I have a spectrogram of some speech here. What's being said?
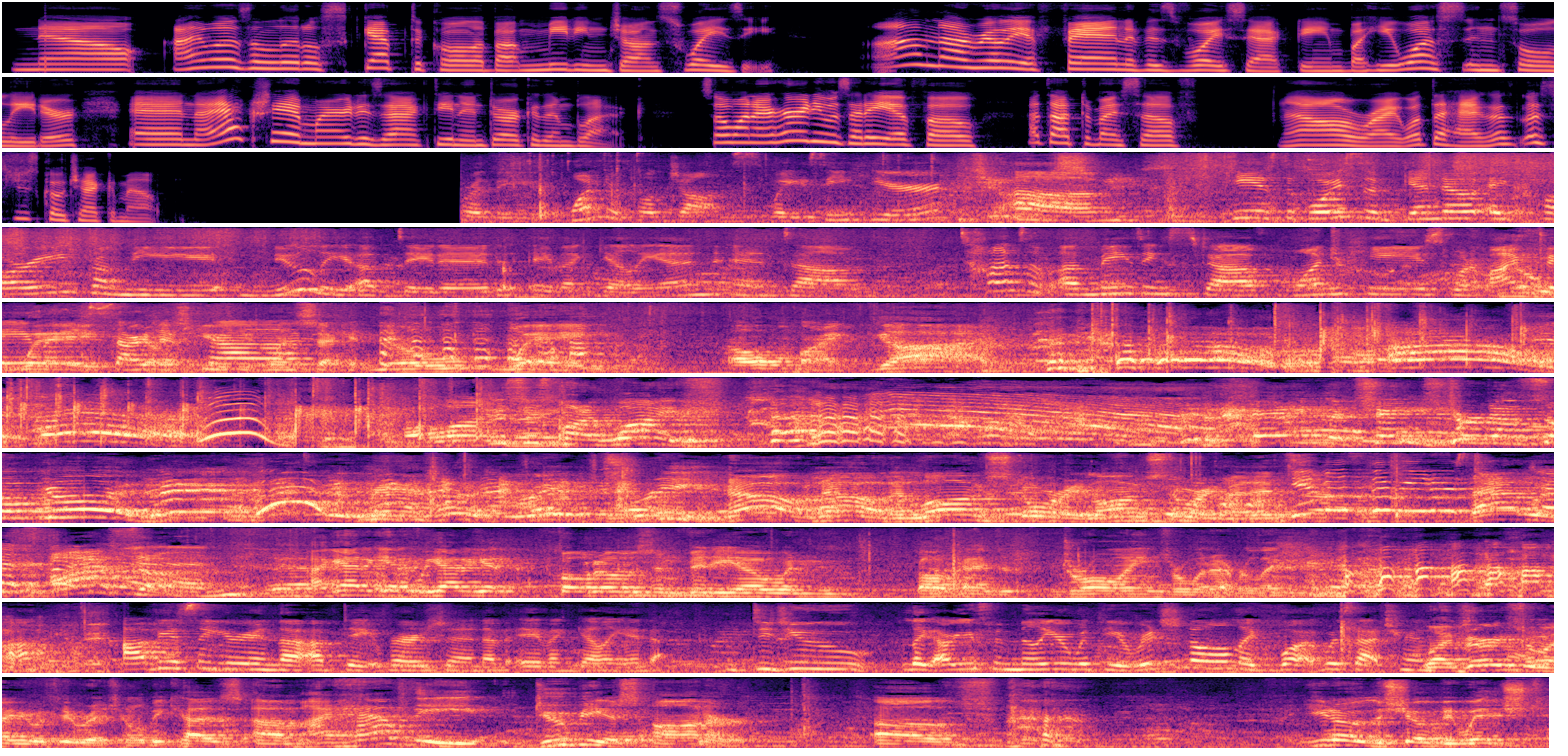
Now, I was a little skeptical about meeting John Swasey. I'm not really a fan of his voice acting, but he was in Soul Eater, and I actually admired his acting in Darker Than Black. So when I heard he was at AFO, I thought to myself, alright, what the heck, let's, let's just go check him out. for the wonderful John Swasey here. Um, he is the voice of Gendo Ikari from the newly updated Evangelion, and um, tons of amazing stuff. One Piece, one of my No favorites, way. Sergeant no, excuse me one Frog. second. No way. Oh my God. Oh, this is my wife. Dang, the change turned out so good. Man, what a great treat. No, no, the long story, long story, but it's. Give uh, us the Reader's That was Digest awesome. version. I gotta get, we gotta get photos and video and all kinds of drawings or whatever. Like, Obviously, you're in the update version of Evangelion. Did you like? Are you familiar with the original? Like, what was that translation? Well, I'm very familiar with the original because um, I have the dubious honor of, you know, the show Bewitched.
